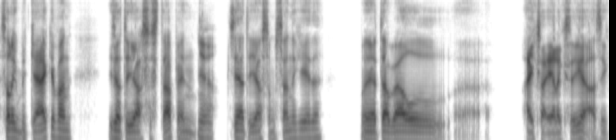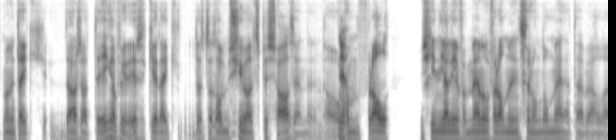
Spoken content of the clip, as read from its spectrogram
zal ik bekijken van, is dat de juiste stap en Ja. zijn dat de juiste omstandigheden? Maar je hebt dat wel, eh, ah, ik zou eerlijk zeggen, als ik het moment dat ik daar zou tegen, of de eerste keer dat ik, dat, dat zal misschien wel iets speciaals zijn. En Ook Ja. om vooral, misschien niet alleen voor mij, maar vooral mensen rondom mij, dat dat wel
